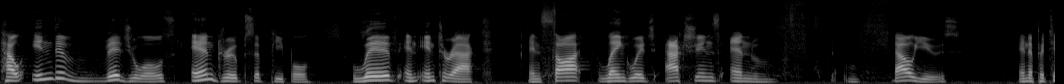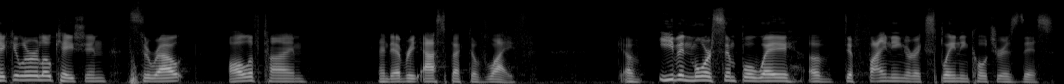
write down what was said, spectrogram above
how individuals and groups of people live and interact in thought, language, actions, and v- values in a particular location throughout all of time and every aspect of life. Of even more simple way of defining or explaining culture is this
